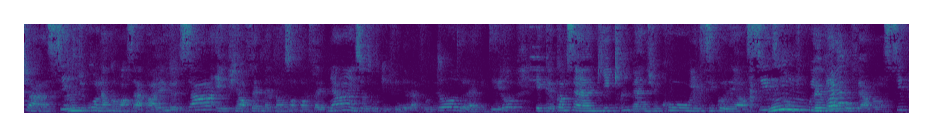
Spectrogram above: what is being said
tu as un site. Mhm. Du coup, on a commencé à parler de ça. Et puis, en fait, maintenant, on s'entend très bien. Il se trouve qu'il fait de la photo, de la vidéo. Et que comme c'est un geek, ben, du coup, il s'y connaît en site. Donc, du coup, il Ben voilà. pour faire mon site.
